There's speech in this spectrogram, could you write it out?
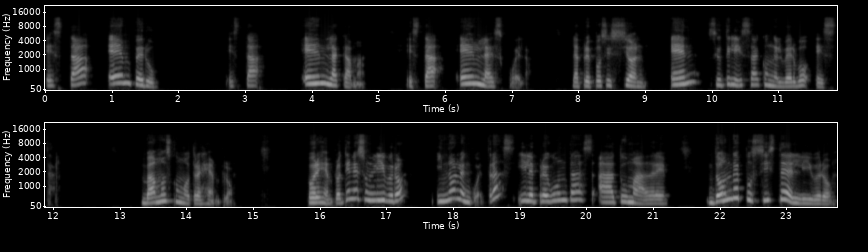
está en Perú, está en la cama, está en la escuela. La preposición en se utiliza con el verbo estar. Vamos con otro ejemplo. Por ejemplo, tienes un libro y no lo encuentras y le preguntas a tu madre, ¿dónde pusiste el libro?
